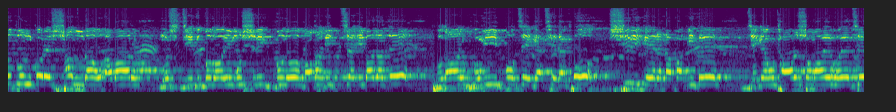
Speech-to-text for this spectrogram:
নতুন করে দাও আবার। মসজিদ গুলোই মুশরিকগুলো বাধা দিচ্ছে ইবাদাতে। খোদার ভূমি পচে গেছে দেখো শিরিকের নাপাকিতে। জেগে ওঠার সময় হয়েছে,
